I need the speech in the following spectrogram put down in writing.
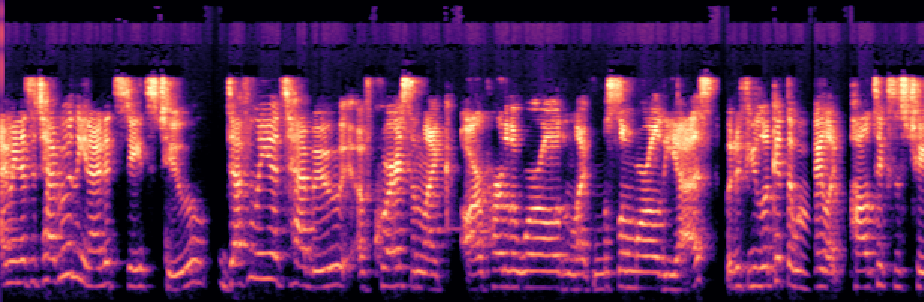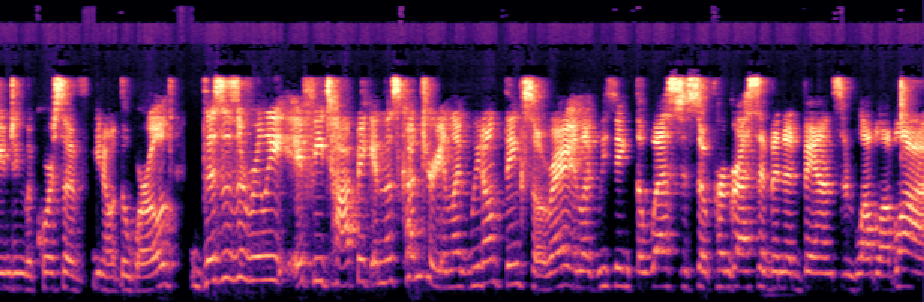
I mean, it's a taboo in the United States too. Definitely a taboo, of course, in like our part of the world and like Muslim world, yes. But if you look at the way like politics is changing the course of, you know, the world, this is a really iffy topic in this country. And like, we don't think so, right? Like, we think the West is so progressive and advanced and blah, blah, blah.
